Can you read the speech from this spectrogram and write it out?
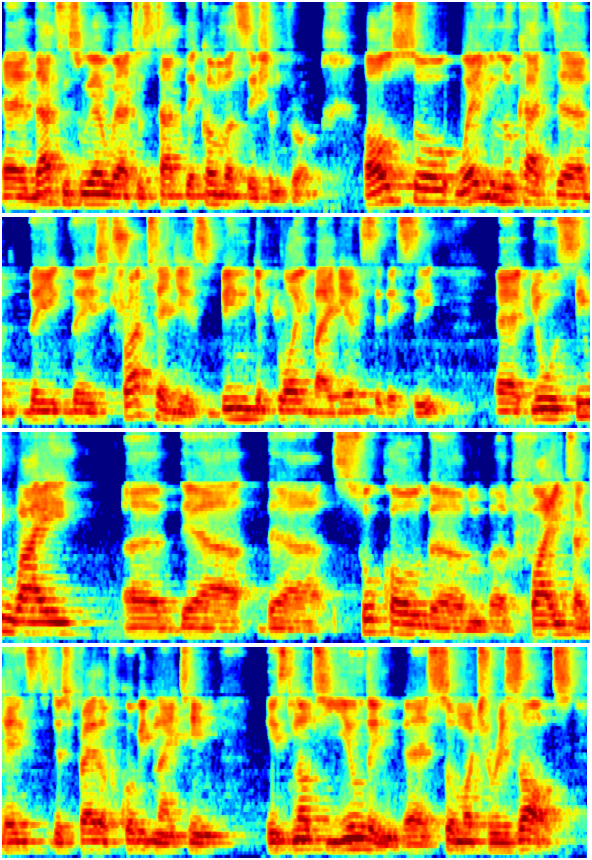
Uh, that is where we are to start the conversation from. Also, when you look at uh, the, the strategies being deployed by the NCDC, you will see why their, their so-called um, fight against the spread of COVID-19 is not yielding uh, so much results.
